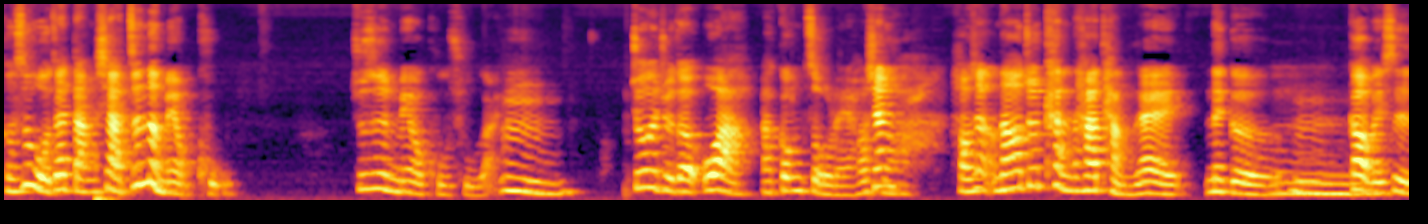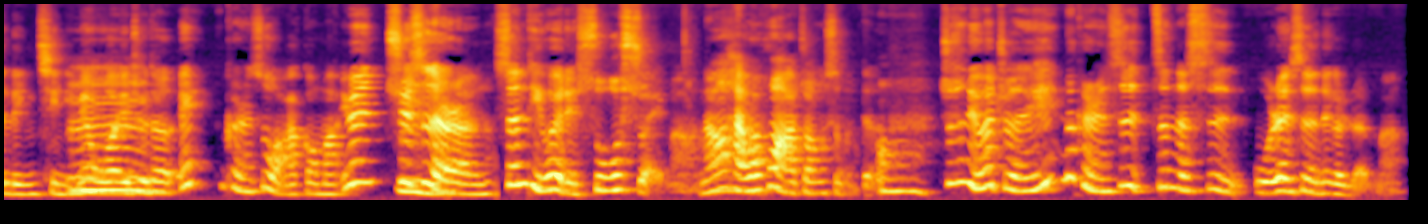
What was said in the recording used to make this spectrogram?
可是我在当下真的没有哭，就是没有哭出来，嗯，就会觉得哇，阿公走了，好像哇好像，然后就看他躺在那个嗯。告别式的陵寝里面，嗯我也觉得，哎、那个人是我阿公吗？因为去世的人身体会有点缩水嘛，然后还会化妆什么的，哦，就是你会觉得，诶，那个人是真的是我认识的那个人吗？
